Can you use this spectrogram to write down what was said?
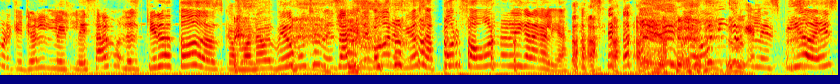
porque yo le- les, amo, los quiero a todos. Como no veo muchos mensajes, me pongo nerviosa. Por favor, no le digan a Galia. O sea, lo único que les pido es,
